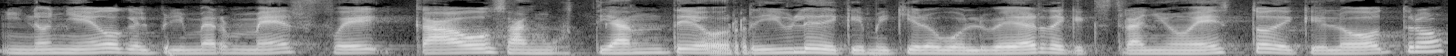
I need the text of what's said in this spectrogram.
Y no niego que el primer mes fue caos, angustiante, horrible, de que me quiero volver, de que extraño esto, de que lo otro.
